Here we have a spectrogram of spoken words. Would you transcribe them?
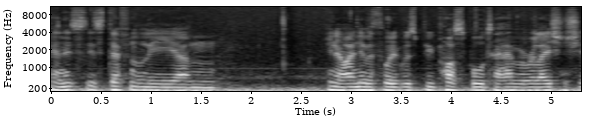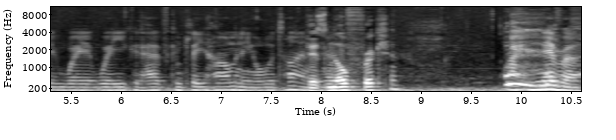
And it's, it's definitely, um, you know, I never thought it was be possible to have a relationship where, where you could have complete harmony all the time. There's you know? no friction? Like, never.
